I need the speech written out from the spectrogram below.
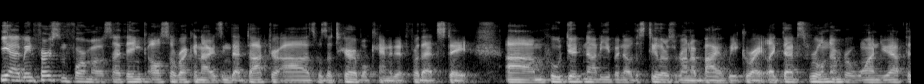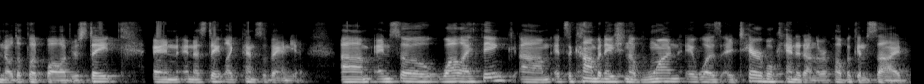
Yeah, I mean, first and foremost, I think also recognizing that Dr. Oz was a terrible candidate for that state, um, who did not even know the Steelers were on a bye week, right? Like that's rule number one. You have to know the football of your state, and in a state like Pennsylvania. Um, and so, while I think um, it's a combination of one, it was a terrible candidate on the Republican side,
